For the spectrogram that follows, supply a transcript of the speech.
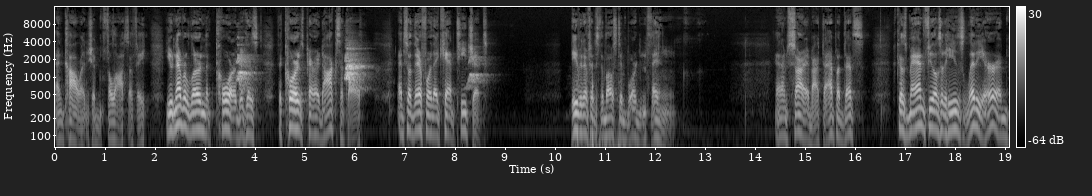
and college and philosophy. You never learn the core because the core is paradoxical. And so, therefore, they can't teach it, even if it's the most important thing. And I'm sorry about that, but that's because man feels that he's linear and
